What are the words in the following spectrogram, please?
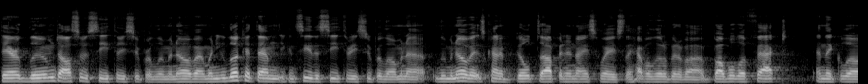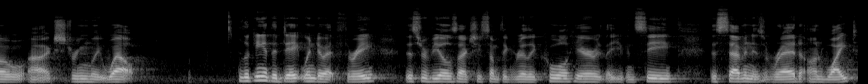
They're loomed also with C3 superluminova. And when you look at them, you can see the C3 superluminova is kind of built up in a nice way. So they have a little bit of a bubble effect and they glow uh, extremely well. Looking at the date window at 3, this reveals actually something really cool here that you can see. The 7 is red on white.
